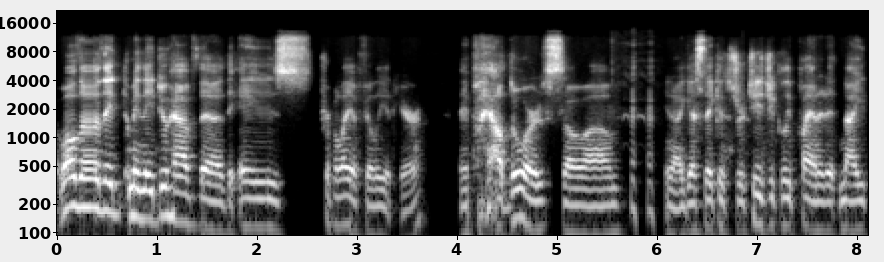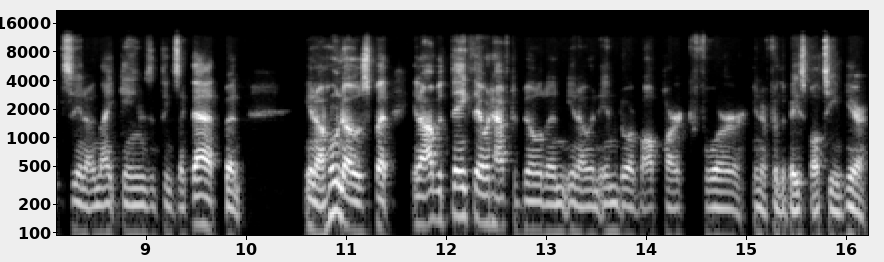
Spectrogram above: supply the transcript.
Although they, I mean, they do have the the A's AAA affiliate here. They play outdoors, so um, you know, I guess they can strategically plan it at nights, you know, night games and things like that. But you know, who knows? But you know, I would think they would have to build an you know an indoor ballpark for you know for the baseball team here.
